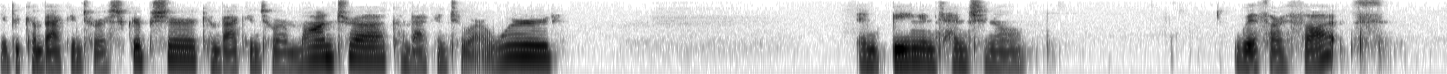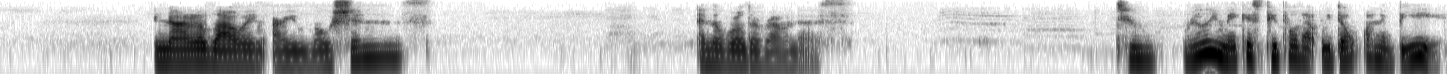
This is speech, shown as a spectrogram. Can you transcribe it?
maybe come back into our scripture, come back into our mantra, come back into our word, and being intentional with our thoughts and not allowing our emotions and the world around us to really make us people that we don't want to be.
